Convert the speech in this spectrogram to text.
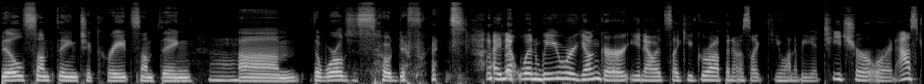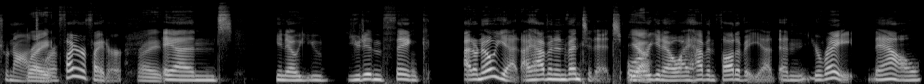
build something, to create something. Mhm. Um, the world is so different. I know when we were younger, you know, it's like you grew up and it was like, do you want to be a teacher or an astronaut Right. or a firefighter? right. And you know, you you didn't think, I don't know yet. I haven't invented it, or Yeah. you know, I haven't thought of it yet. And you're right. Now,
